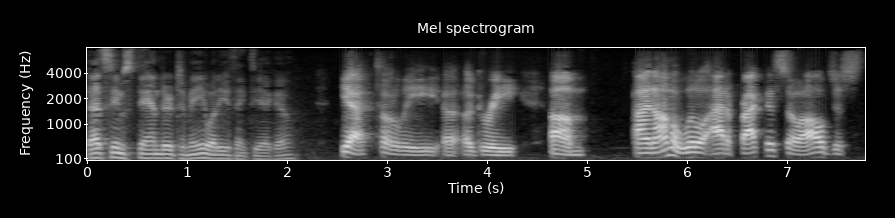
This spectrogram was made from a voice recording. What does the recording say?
That seems standard to me. What do you think, Diego? Yeah, totally uh, agree. Um, and I'm a little out of practice, so I'll just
